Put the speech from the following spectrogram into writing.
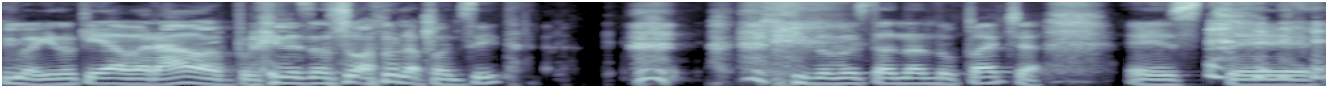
Me imagino que ella brava porque le están sudando la pancita. y no me están dando pacha. Este,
